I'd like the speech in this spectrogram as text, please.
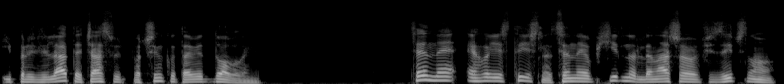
і приділяти час відпочинку та відновленню. Це не егоїстично, це необхідно для нашого фізичного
